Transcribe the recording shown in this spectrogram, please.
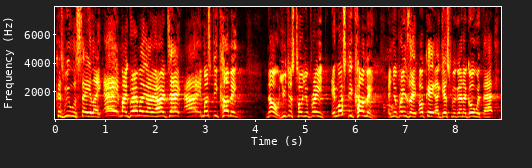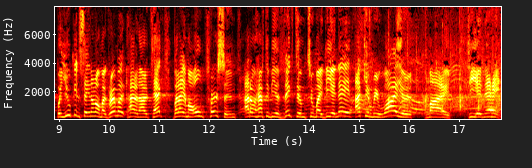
Because we will say, like, hey, my grandmother got a heart attack. It must be coming. No, you just told your brain, it must be coming. And your brain's like, okay, I guess we're gonna go with that. But you can say, no, no, my grandma had an heart attack, but I am my own person. I don't have to be a victim to my DNA. I can rewire my DNA.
